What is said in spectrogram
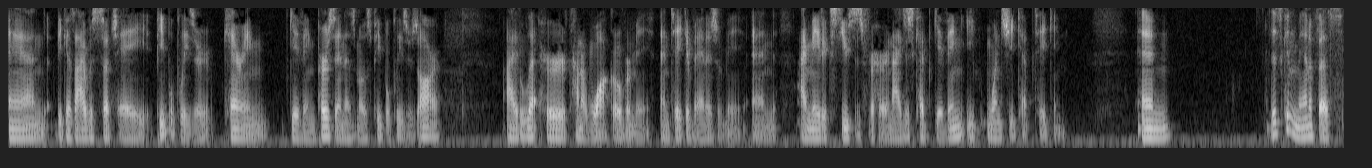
And because I was such a people pleaser, caring, giving person, as most people pleasers are, I let her kind of walk over me and take advantage of me. And I made excuses for her and I just kept giving even when she kept taking. And this can manifest,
